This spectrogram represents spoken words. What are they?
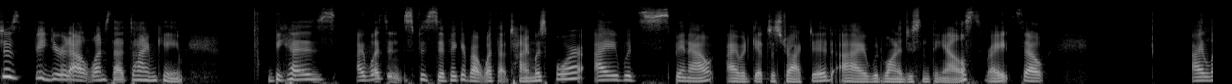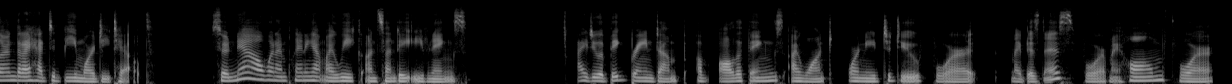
just figure it out once that time came because I wasn't specific about what that time was for. I would spin out, I would get distracted, I would want to do something else, right? So I learned that I had to be more detailed. So now when I'm planning out my week on Sunday evenings, I do a big brain dump of all the things I want or need to do for my business, for my home, for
